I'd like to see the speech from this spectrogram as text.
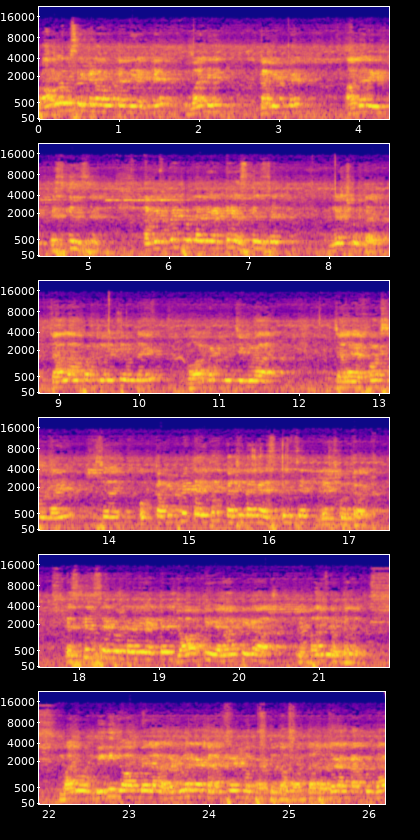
ప్రాబ్లమ్స్ ఎక్కడ ఉంటుంది అంటే one commitment other skill set commitment ఉంటుంది అంటే స్కిల్ సెట్ నేర్చుకుంటారు. చాలా ఆపర్చునిటీ ఉన్నాయి. గవర్నమెంట్ నుంచి కూడా చాలా ఎఫర్ట్స్ ఉన్నాయి. సో ఒక కమిట్మెంట్ అయితే ఖచ్చితంగా స్కిల్ సెట్ నేర్చుకుంటారు. స్కిల్ సెట్ ఉంటుంది అంటే జాబ్కి ఎలాంటిగా ఇబ్బంది ఉండదు. మనం మినీ జాబ్ మీద రెగ్యులర్గా కలెక్టరేట్లో పెడుతున్నాము. అంత పెద్దగా కాకుండా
